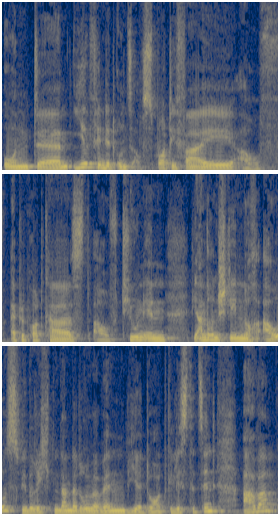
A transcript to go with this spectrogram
Und äh, ihr findet uns auf Spotify, auf Apple Podcast, auf TuneIn. Die anderen stehen noch aus. Wir berichten dann darüber, wenn wir dort gelistet sind. Aber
